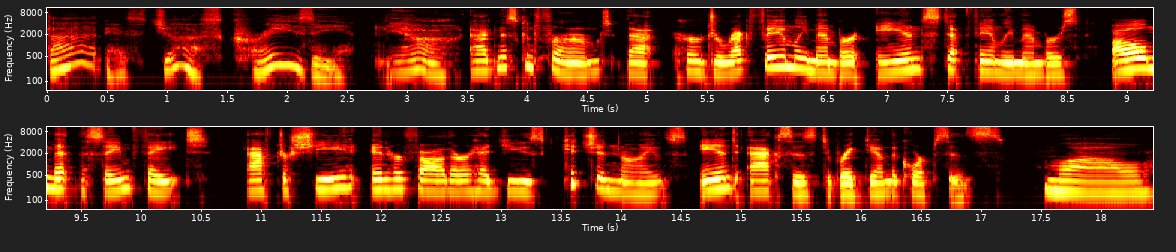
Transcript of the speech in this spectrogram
that is just crazy. Yeah, Agnes confirmed that her direct family member and step family members all met the same fate after she and her father had used kitchen knives and axes to break down the corpses. Wow.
